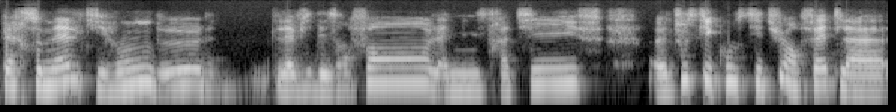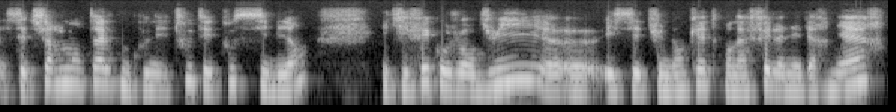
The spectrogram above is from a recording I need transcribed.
personnels qui vont de la vie des enfants, l'administratif, euh, tout ce qui constitue en fait la, cette charge mentale qu'on connaît toutes et tous si bien et qui fait qu'aujourd'hui, euh, et c'est une enquête qu'on a fait l'année dernière,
